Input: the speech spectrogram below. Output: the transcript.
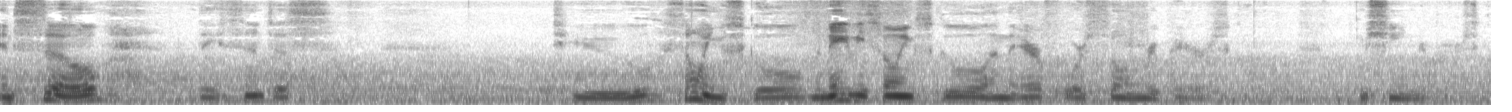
and so they sent us to sewing school, the Navy sewing school, and the Air Force sewing repair school, machine repair school.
